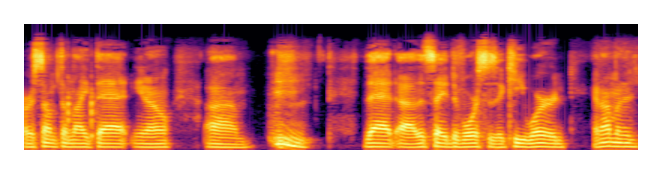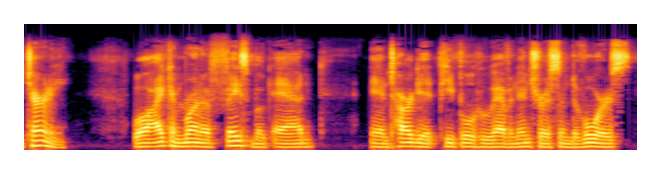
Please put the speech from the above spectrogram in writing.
or something like that. You know, um, that uh, let's say divorce is a key word, and I'm an attorney. Well, I can run a Facebook ad and target people who have an interest in divorce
